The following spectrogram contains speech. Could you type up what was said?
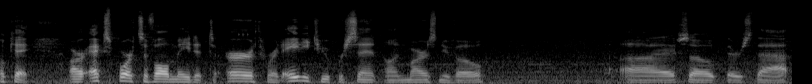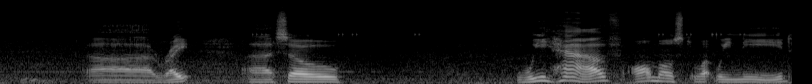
Okay. Our exports have all made it to Earth. We're at 82% on Mars Nouveau. Uh, so there's that. Uh, right. Uh, so we have almost what we need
